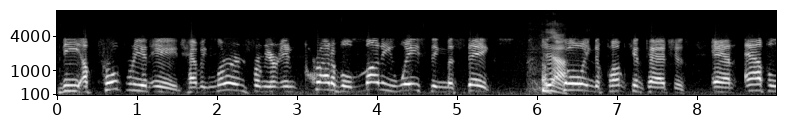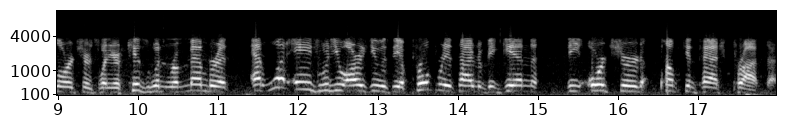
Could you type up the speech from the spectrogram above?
the appropriate age, having learned from your incredible money wasting mistakes of Yeah. going to pumpkin patches and apple orchards when your kids wouldn't remember it? At what age would you argue is the appropriate time to begin the orchard pumpkin patch process?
